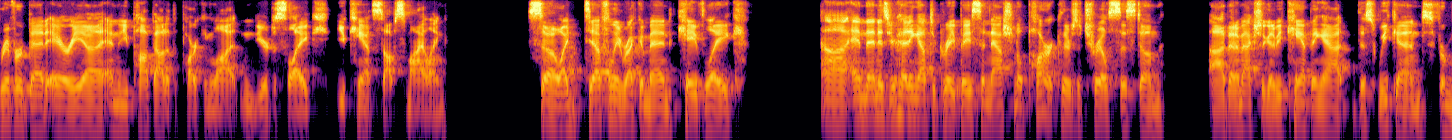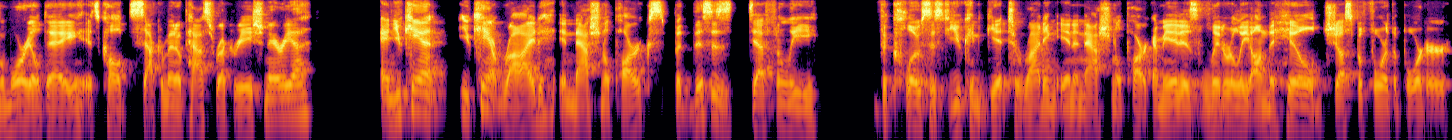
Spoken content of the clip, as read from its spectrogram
riverbed area and then you pop out at the parking lot and you're just like you can't stop smiling so I definitely recommend Cave Lake. Uh, and then as you're heading out to Great Basin National Park, there's a trail system uh, that I'm actually going to be camping at this weekend for Memorial Day. It's called Sacramento Pass Recreation Area. And you can't you can't ride in national parks, but this is definitely the closest you can get to riding in a national park. I mean, it is literally on the hill just before the border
